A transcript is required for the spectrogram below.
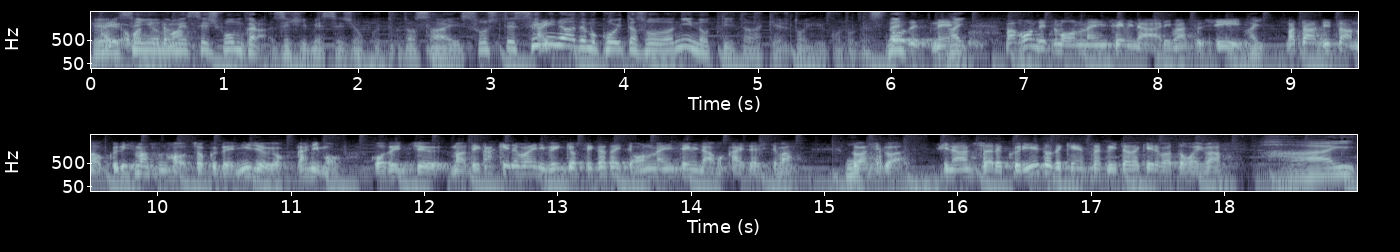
えー専用のメッセージフォームからぜひメッセージを送ってください。そしてセミナーでもこういった相談に乗っていただけるということですね。そうですね、はい。まあ、本日もオンラインセミナーありますし、はい。また実はあのクリスマスの直前24日にも午前中、まあ、出かける前に勉強していただいてオンラインセミナーも開催してます。お詳しくはフィナンシャルクリエイトで検索いただければと思います。はい。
